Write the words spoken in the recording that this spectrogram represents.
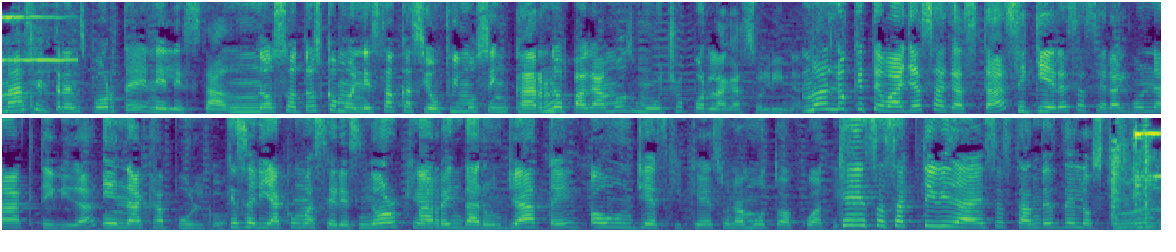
Más el transporte en el estado. Nosotros como en esta ocasión fuimos en carro, no pagamos mucho por la gasolina. Más lo que te vayas a gastar si quieres hacer alguna actividad en Acapulco, que sería como hacer snorkel, arrendar un yate o un jet ski, que es una moto acuática. Que esas actividades están desde los 500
